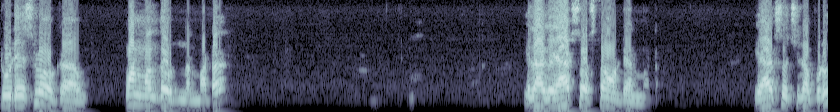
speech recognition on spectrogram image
టూ డేస్లో ఒక వన్ మంత్ అవుతుంది అనమాట ఇలాగ యాడ్స్ వస్తూ ఉంటాయి అనమాట యాడ్స్ వచ్చినప్పుడు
